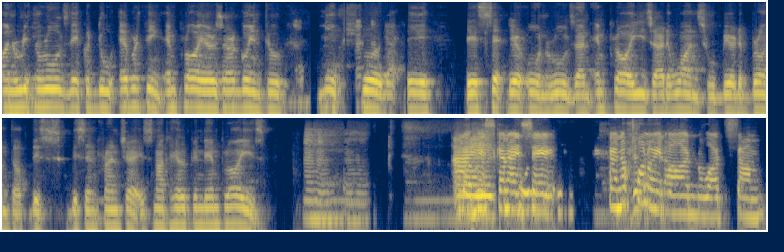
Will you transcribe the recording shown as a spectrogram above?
unwritten rules. They could do everything. Employers are going to make sure that they they set their own rules and employees are the ones who bear the brunt of this disenfranchisement. It's not helping the employees. Mm -hmm, mm -hmm. Miss, can I say, kind of following on what Sam,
